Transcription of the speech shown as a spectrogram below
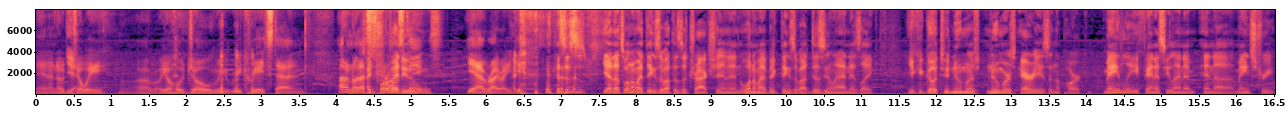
And I know Yeah. Joey, uh, Yoho Joe re- recreates that, and I don't know. That's I just one of those to. things. Yeah, right, right. Because this is yeah that's one of my things about this attraction and one of my big things about disneyland is like you could go to numerous numerous areas in the park mainly fantasyland and, and uh, main street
